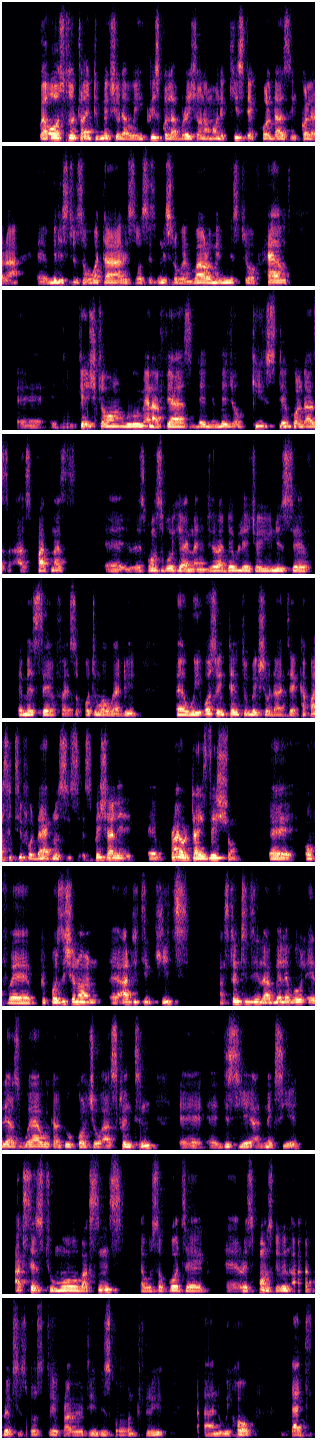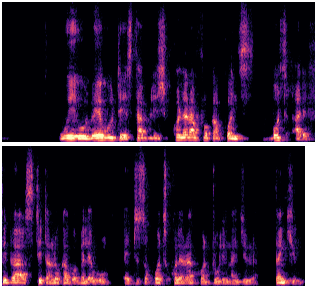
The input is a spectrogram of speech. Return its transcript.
We're also trying to make sure that we increase collaboration among the key stakeholders in cholera, uh, ministries of water resources, Ministry of Environment, Ministry of Health, uh, education, women affairs, then the major key stakeholders as partners uh, responsible here in Nigeria, WHO, UNICEF, MSF, uh, supporting what we're doing. Uh, we also intend to make sure that uh, capacity for diagnosis, especially uh, prioritization of prepositional RDT kits and strengthening the available areas where we can do culture are strengthened this year and next year. Access to more vaccines that will support a, a response during outbreaks is also a priority in this country. And we hope that we will be able to establish cholera focal points both at the federal, state, and local government level uh, to support cholera control in Nigeria. Thank you.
